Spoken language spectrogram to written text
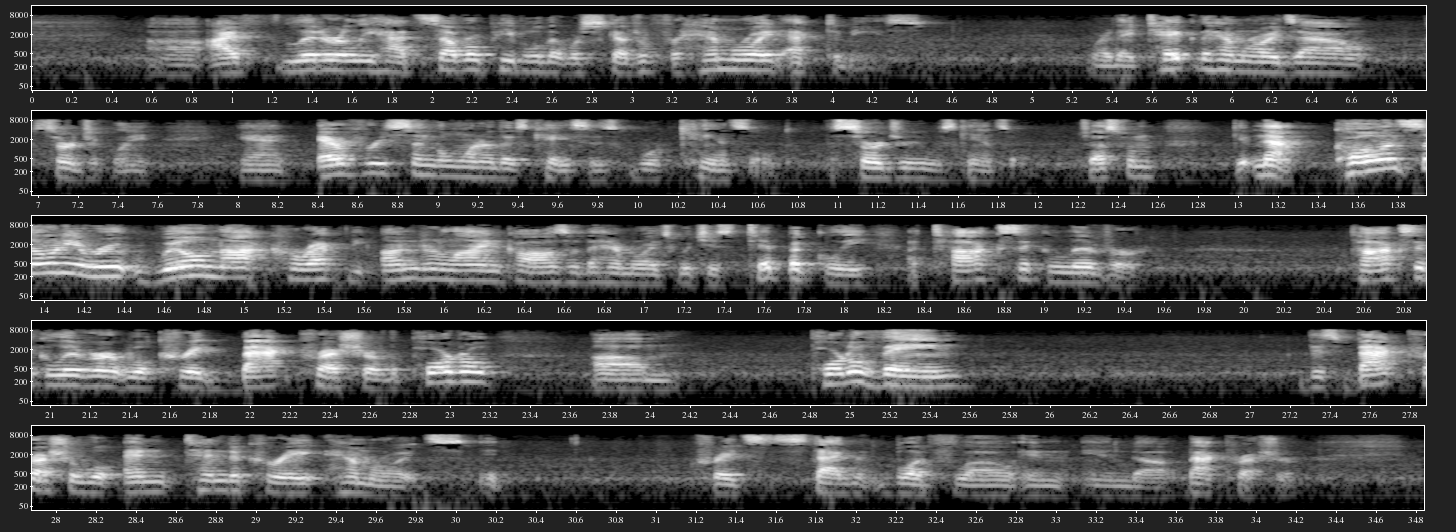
Uh, I've literally had several people that were scheduled for hemorrhoidectomies where they take the hemorrhoids out surgically, and every single one of those cases were canceled. The surgery was canceled. Just from now, collinsonia root will not correct the underlying cause of the hemorrhoids, which is typically a toxic liver. Toxic liver will create back pressure of the portal um, portal vein. This back pressure will end, tend to create hemorrhoids. It creates stagnant blood flow and, and uh, back pressure.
